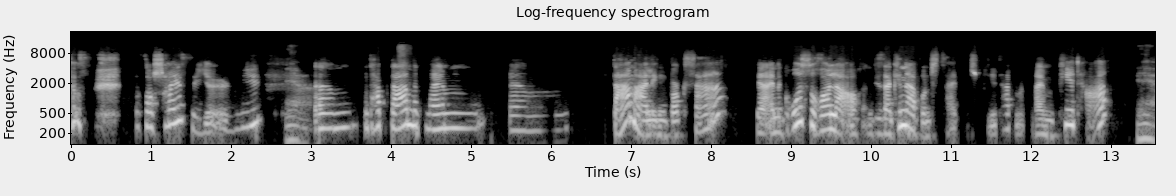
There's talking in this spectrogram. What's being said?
das ist doch scheiße hier irgendwie. Ja. Ähm, und habe da mit meinem ähm, damaligen Boxer, der eine große Rolle auch in dieser Kinderwunschzeit gespielt hat, mit meinem Peter, ja.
